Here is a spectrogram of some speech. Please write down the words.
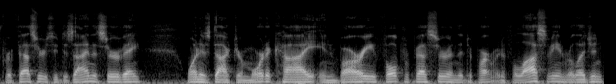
professors who designed the survey one is Dr. Mordecai Inbari, full professor in the Department of Philosophy and Religion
